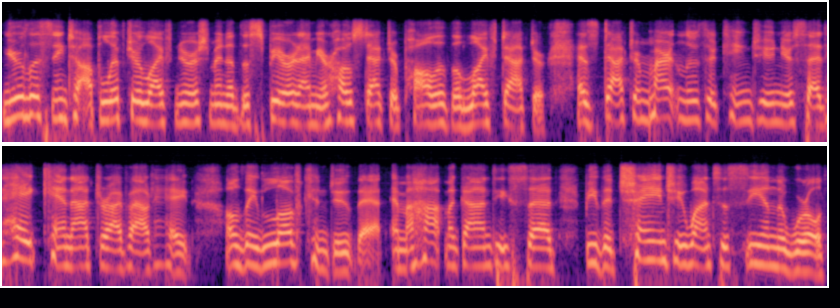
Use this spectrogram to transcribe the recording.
You're listening to Uplift Your Life Nourishment of the Spirit. I'm your host, Dr. Paula, the Life Doctor. As Dr. Martin Luther King Jr. said, hate cannot drive out hate. Only love can do that. And Mahatma Gandhi said, be the change you want to see in the world.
